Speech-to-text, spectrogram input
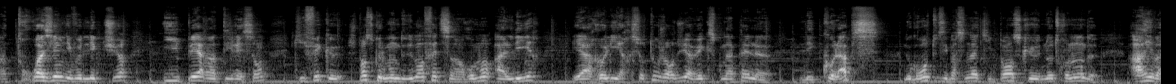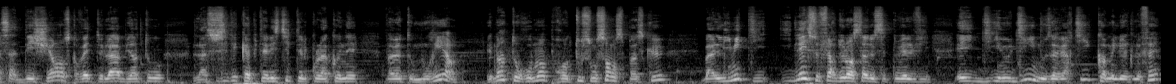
un troisième niveau de lecture hyper intéressant qui fait que je pense que Le Monde de Demain, en fait, c'est un roman à lire et à relire. Surtout aujourd'hui avec ce qu'on appelle les collapses. De gros, toutes ces personnes-là qui pensent que notre monde arrive à sa déchéance, qu'en fait là, bientôt, la société capitalistique telle qu'on la connaît va bientôt mourir, et eh ben ton roman prend tout son sens parce que, bah, limite, il, il est se faire de l'ancien de cette nouvelle vie. Et il, nous dit, il nous avertit, comme Elliot le fait,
